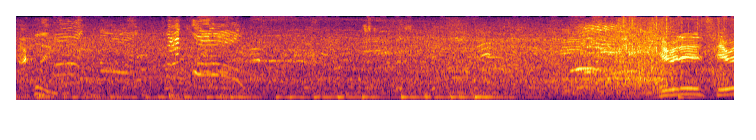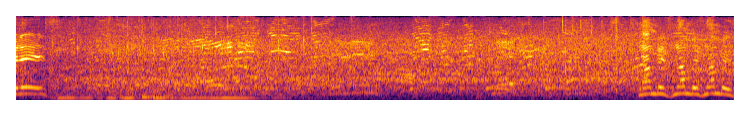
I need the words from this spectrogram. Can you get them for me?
Tackle him. Here it is. Here it is. Numbers, numbers, numbers.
